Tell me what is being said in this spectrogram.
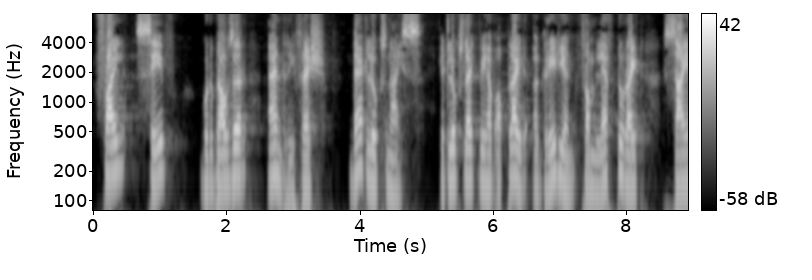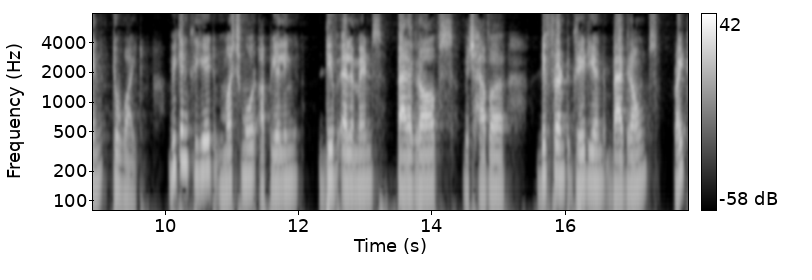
File, save, go to browser and refresh. That looks nice. It looks like we have applied a gradient from left to right, cyan to white. We can create much more appealing div elements, paragraphs which have a different gradient backgrounds, right?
